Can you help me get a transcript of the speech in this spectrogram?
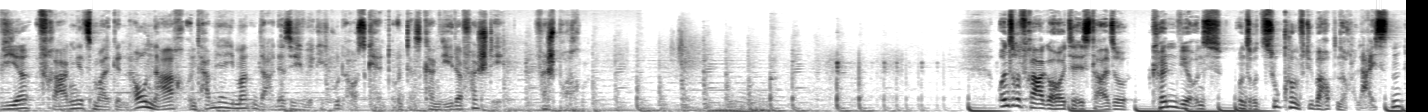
wir fragen jetzt mal genau nach und haben ja jemanden da, der sich wirklich gut auskennt. Und das kann jeder verstehen. Versprochen. Unsere Frage heute ist also, können wir uns unsere Zukunft überhaupt noch leisten?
